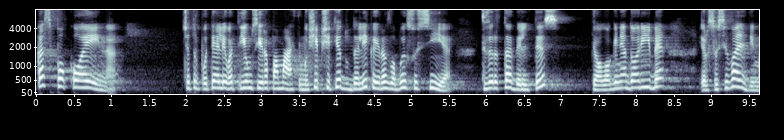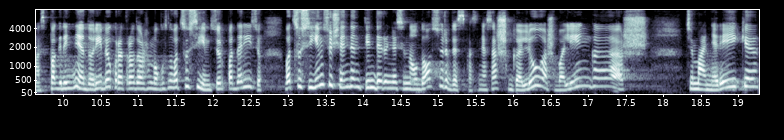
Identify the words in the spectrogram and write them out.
Kas po ko eina? Čia truputėlį va, jums yra pamastymų. Šiaip šitie du dalykai yra labai susiję. Tvirta viltis, teologinė darybė ir susivaldymas. Pagrindinė darybė, kur atrodo žmogus, nu, vad susijimsiu ir padarysiu. Vad susijimsiu šiandien Tinderiu nesinaudosiu ir viskas, nes aš galiu, aš valinga, aš čia man nereikia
